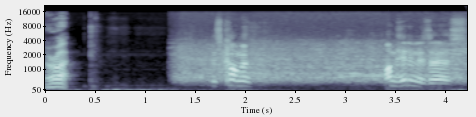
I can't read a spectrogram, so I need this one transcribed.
All right. It's coming. I'm hitting his ass.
